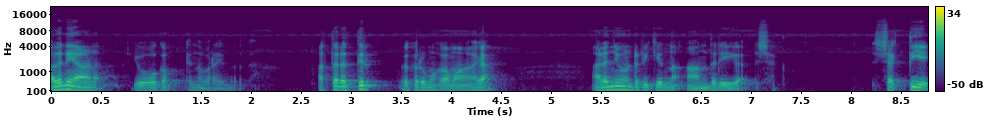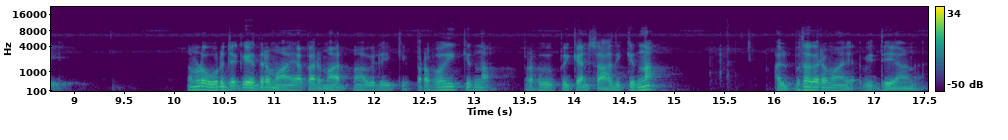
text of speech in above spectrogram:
അതിനെയാണ് യോഗം എന്ന് പറയുന്നത്. അത്തരത്തിൽ ബഹിർമുഖമായ അലഞ്ഞുകൊണ്ടിരിക്കുന്ന ആന്തരിക ശക് ശക്തിയെ നമ്മുടെ ഊർജ കേന്ദ്രമായ പരമാത്മാവിലേക്ക് പ്രവഹിക്കുന്ന പ്രവഹിപ്പിക്കാൻ സാധിക്കുന്ന അത്ഭുതകരമായ വിദ്യയാണ്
